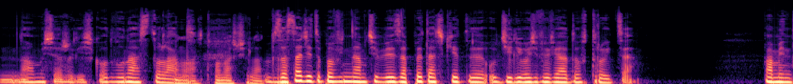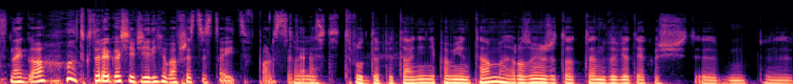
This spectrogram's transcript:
No, myślę, że gdzieś około 12 lat. 12, 12 lat. W tak. zasadzie to powinnam Ciebie zapytać, kiedy udzieliłeś wywiadu w Trójce. Pamiętnego, od którego się wzięli chyba wszyscy stoicy w Polsce. To teraz. jest trudne pytanie, nie pamiętam. Rozumiem, że to ten wywiad jakoś y, y,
